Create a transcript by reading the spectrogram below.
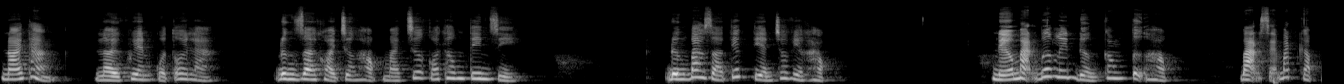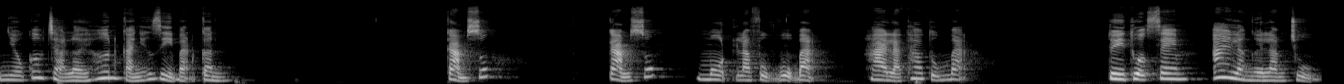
Nói thẳng, lời khuyên của tôi là, đừng rời khỏi trường học mà chưa có thông tin gì đừng bao giờ tiếc tiền cho việc học. Nếu bạn bước lên đường cong tự học, bạn sẽ bắt gặp nhiều câu trả lời hơn cả những gì bạn cần. Cảm xúc. Cảm xúc, một là phục vụ bạn, hai là thao túng bạn. Tùy thuộc xem ai là người làm chủ.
